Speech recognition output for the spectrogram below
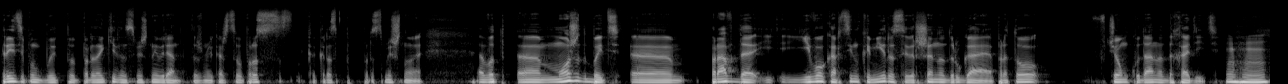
Третий пункт будет про- накидываем смешные варианты. Тоже, мне кажется, вопрос как раз про смешное. Э, Вот, э, может быть, правда, его картинка мира совершенно другая. Про то, в чем, куда надо ходить. Мгм.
